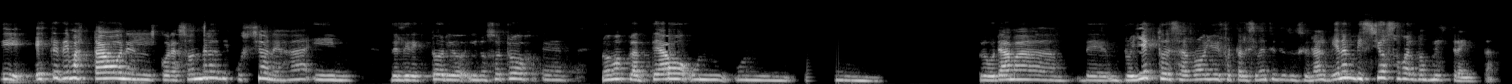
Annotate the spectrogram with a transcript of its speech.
Sí, este tema ha estado en el corazón de las discusiones ¿ah? y del directorio y nosotros eh, nos hemos planteado un, programa de un proyecto de desarrollo y fortalecimiento institucional bien ambicioso para el 2030.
